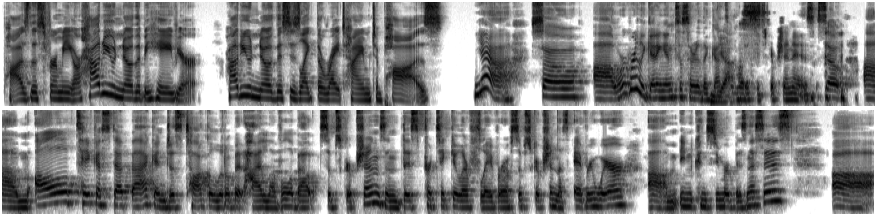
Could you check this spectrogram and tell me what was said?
pause this for me. Or how do you know the behavior? How do you know this is like the right time to pause? Yeah. So uh, we're really getting into sort of the guts yes. of what a subscription is. So um, I'll take a step back and just talk a little bit high level about subscriptions and this particular flavor of subscription that's everywhere um, in consumer businesses. Uh,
